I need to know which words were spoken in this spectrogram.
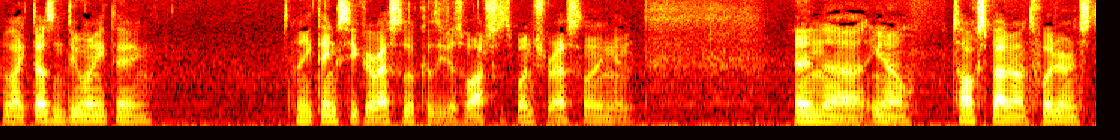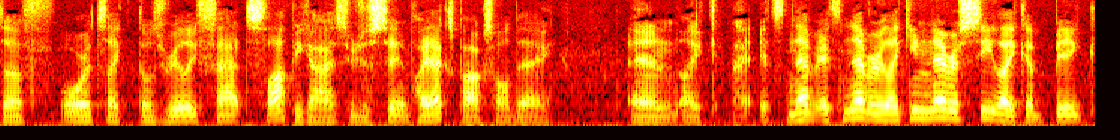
who like doesn't do anything, and he thinks he can wrestle because he just watches a bunch of wrestling and, and uh, you know, talks about it on Twitter and stuff. Or it's like those really fat, sloppy guys who just sit and play Xbox all day and like it's never it's never like you never see like a big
